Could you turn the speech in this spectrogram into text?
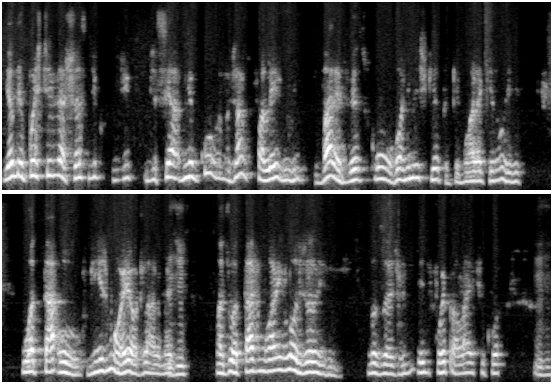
E eu depois tive a chance de, de, de ser amigo, já falei várias vezes com o Rony Mesquita, que mora aqui no Rio. O, Otávio, o Vinhas morreu, claro, mas, uhum. mas o Otávio mora em Los Angeles. Los Angeles. Ele foi para lá e ficou. Uhum.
